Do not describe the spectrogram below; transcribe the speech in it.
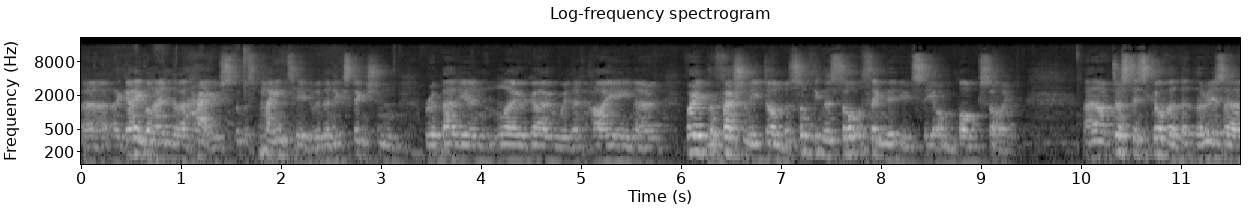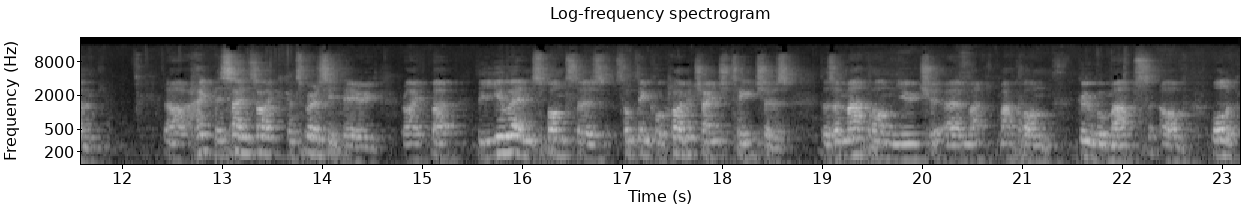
uh, a gable end of a house that was painted with an Extinction Rebellion logo with a hyena. Very professionally done, but something the sort of thing that you'd see on Bogside. And I've just discovered that there is um, now, I hate this sounds like conspiracy theory, right? But the UN sponsors something called Climate Change Teachers. There's a map on YouTube, uh, map, map on Google Maps of all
